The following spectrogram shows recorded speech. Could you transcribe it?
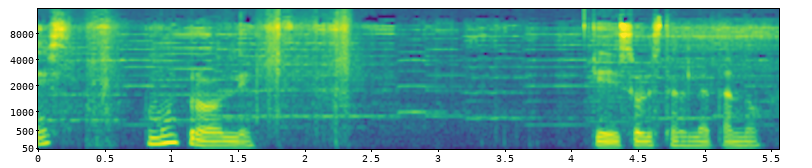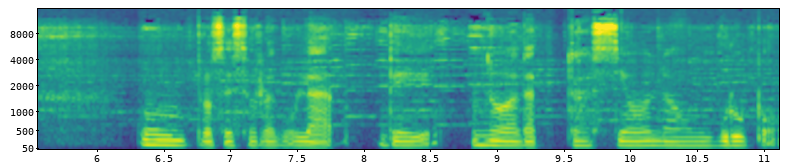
es muy probable que solo esté relatando un proceso regular de no adaptación a un grupo.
